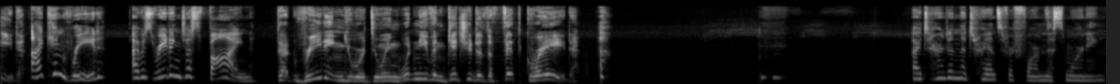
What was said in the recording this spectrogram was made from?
read. I can read. I was reading just fine. That reading you were doing wouldn't even get you to the fifth grade. Uh, I turned in the transfer form this morning.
